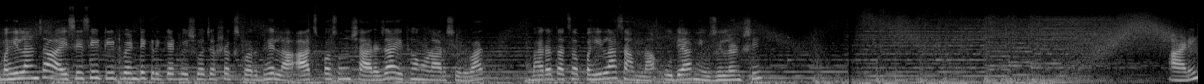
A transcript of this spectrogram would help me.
महिलांच्या आयसीसी टी ट्वेंटी क्रिकेट विश्वचषक स्पर्धेला आजपासून शारजा इथं होणार सुरुवात. भारताचा पहिला सामना उद्या न्यूझीलंडशी. आणि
